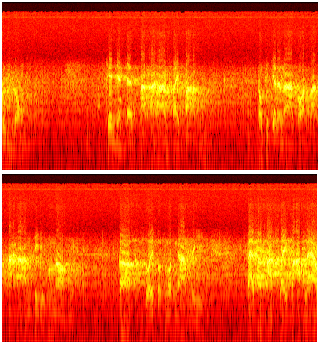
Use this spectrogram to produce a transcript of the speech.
รุ่มหลง เช่นอย่างจะตักอาหารใส่ปากต้องพิจารณาก่อนว่าอาหารที่อยู่ข้างนอกเนี่ย ก็สวยสดงดงามดี แต่ถ้าตักใส่ปากแล้ว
